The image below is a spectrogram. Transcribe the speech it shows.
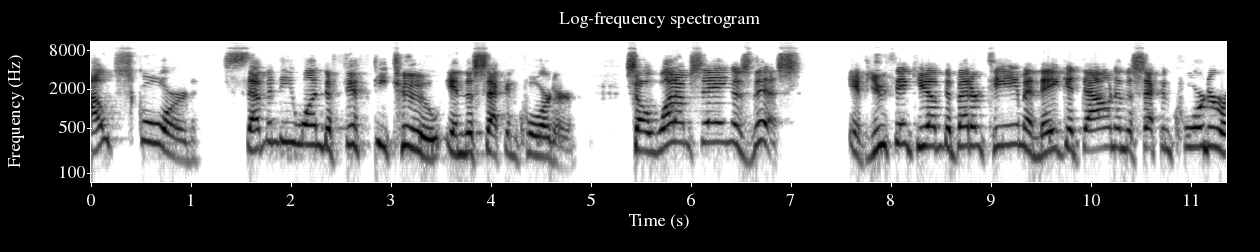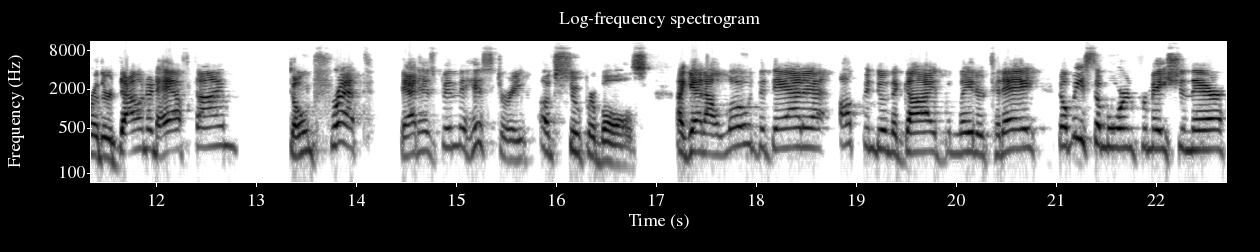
outscored 71 to 52 in the second quarter. So, what I'm saying is this if you think you have the better team and they get down in the second quarter or they're down at halftime, don't fret. That has been the history of Super Bowls. Again, I'll load the data up into the guide later today. There'll be some more information there.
